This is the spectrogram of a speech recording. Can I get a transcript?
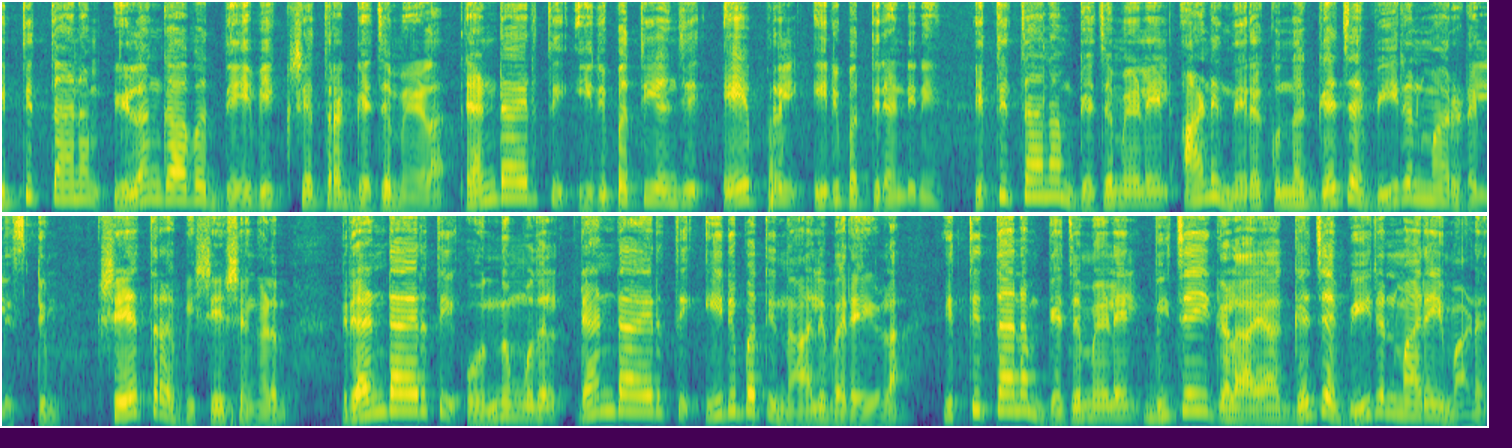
ഇത്തിത്താനം ഇളങ്കാവ് ദേവീക്ഷേത്ര ഗജമേള രണ്ടായിരത്തി ഇരുപത്തിയഞ്ച് ഏപ്രിൽ ഇരുപത്തിരണ്ടിന്. ഇത്തിത്താനം ഗജമേളയിൽ അണിനിരക്കുന്ന ഗജവീരന്മാരുടെ ലിസ്റ്റും ക്ഷേത്ര വിശേഷങ്ങളും രണ്ടായിരത്തി ഒന്ന് മുതൽ രണ്ടായിരത്തി ഇരുപത്തിനാല് വരെയുള്ള ഇത്തിത്താനം ഗജമേളയിൽ വിജയികളായ ഗജവീരന്മാരെയുമാണ്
